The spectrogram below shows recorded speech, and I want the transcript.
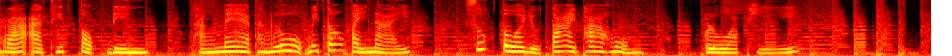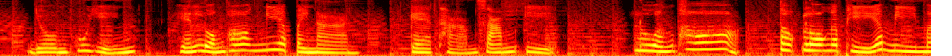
พระอาทิตย์ตกดิน ทั้งแม่ทั้งลูกไม่ต้องไปไหน ซุกตัวอยู่ใต้ผ้าห่ม กลัวผี โยมผู้หญิงเห็นหลวงพ่อเงียบไปนาน แกถามซ้ำอีก หลวงพ่อ ตกลงอะผีอะมีไหม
